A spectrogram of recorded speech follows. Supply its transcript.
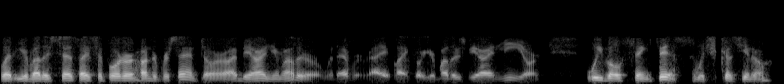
what your mother says, I support her 100%, or I'm behind your mother, or whatever, right? Like, or your mother's behind me, or we both think this, which, because, you know,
